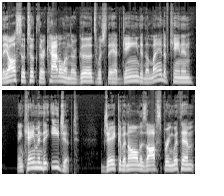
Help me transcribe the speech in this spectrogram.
They also took their cattle and their goods which they had gained in the land of Canaan, and came into Egypt. Jacob and all his offspring with him,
